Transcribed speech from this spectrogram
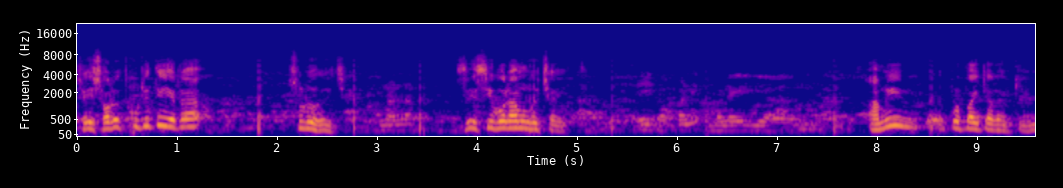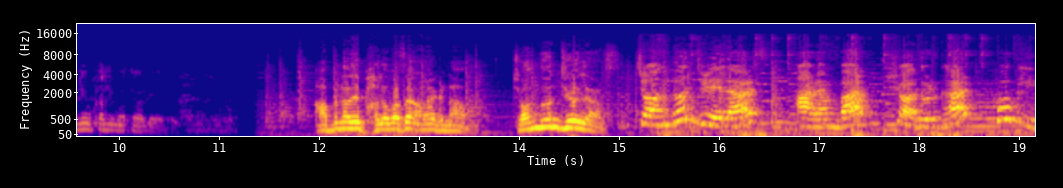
সেই শরৎকুঠিতেই এটা শুরু হয়েছে। শ্রী শিবরাম গুচাই এই কোম্পানি মানে এই আহ, আমি প্রোপাইটার আর কি নিউ কালীমাতা আপনাদের ভালোবাসার আর এক নাম চন্দন জুয়েলার্স চন্দন জুয়েলার্স আরামবাগ সদরঘাট হুগলি।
